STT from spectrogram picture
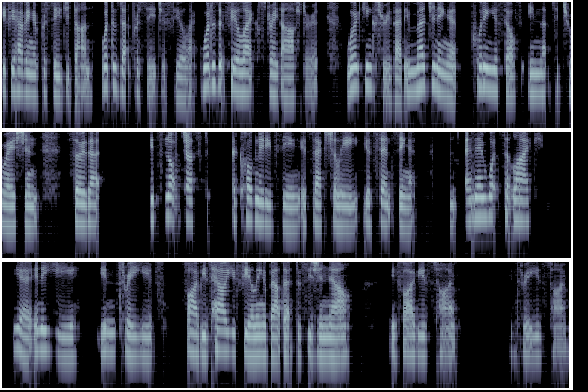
if you're having a procedure done, what does that procedure feel like? What does it feel like straight after it? Working through that, imagining it, putting yourself in that situation so that it's not just a cognitive thing. It's actually you're sensing it. And then what's it like, yeah, in a year, in three years, five years? How are you feeling about that decision now in five years' time, in three years' time?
